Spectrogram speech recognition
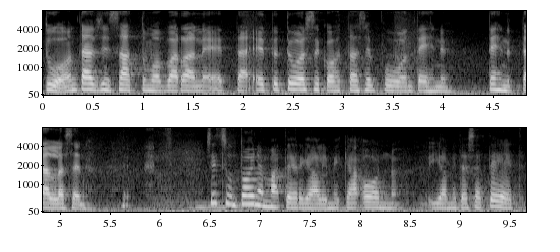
Tuo on täysin sattumanvarainen, että, että tuossa kohtaa se puu on tehnyt, tehnyt tällaisen. Sitten sun toinen materiaali, mikä on ja mitä sä teet,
